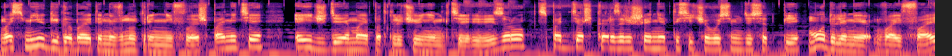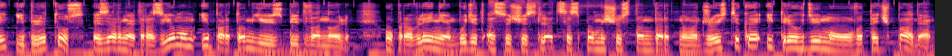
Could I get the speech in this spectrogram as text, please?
8 гигабайтами внутренней флеш-памяти, HDMI HDMI подключением к телевизору с поддержкой разрешения 1080p, модулями Wi-Fi и Bluetooth, Ethernet разъемом и портом USB 2.0. Управление будет осуществляться с помощью стандартного джойстика и 3-дюймового тачпада.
